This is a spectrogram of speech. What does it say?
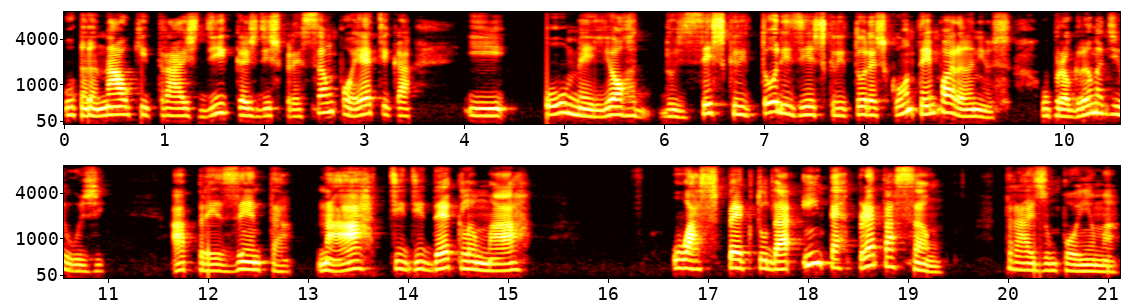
o canal que traz dicas de expressão poética e o melhor dos escritores e escritoras contemporâneos. O programa de hoje apresenta na arte de declamar o aspecto da interpretação. Traz um poema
